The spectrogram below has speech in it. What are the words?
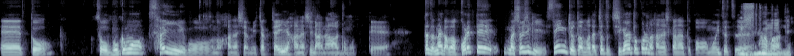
えーっと、そう、僕も最後の話はめちゃくちゃいい話だなと思って、ただなんかまあこれって、まあ、正直選挙とはまたちょっと違うところの話かなとか思いつつ、いまあまあね。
